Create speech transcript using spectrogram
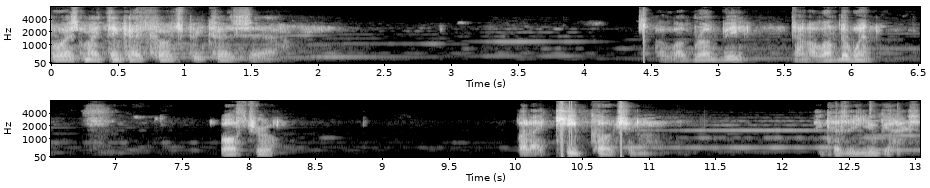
Boys might think I coach because uh, I love rugby and I love to win. Both true. But I keep coaching because of you guys.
